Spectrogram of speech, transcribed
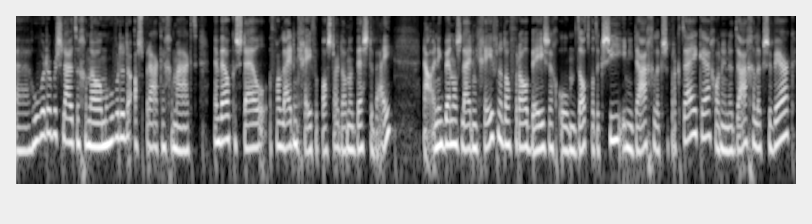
Uh, hoe worden besluiten genomen? Hoe worden er afspraken gemaakt? En welke stijl van leidinggeven past daar dan het beste bij? Nou, en ik ben als leidinggevende dan vooral bezig om dat wat ik zie in die dagelijkse praktijk, hè, gewoon in het dagelijkse werk,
